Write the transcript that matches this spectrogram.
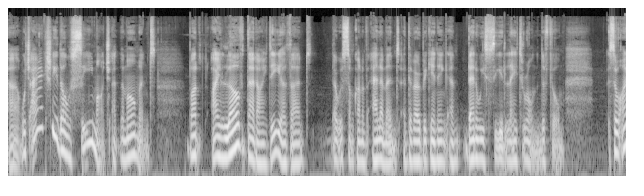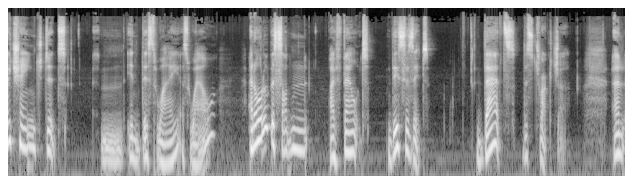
uh, which I actually don't see much at the moment. But I loved that idea that there was some kind of element at the very beginning and then we see it later on in the film. So I changed it um, in this way as well. And all of a sudden, I felt this is it. That's the structure. And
